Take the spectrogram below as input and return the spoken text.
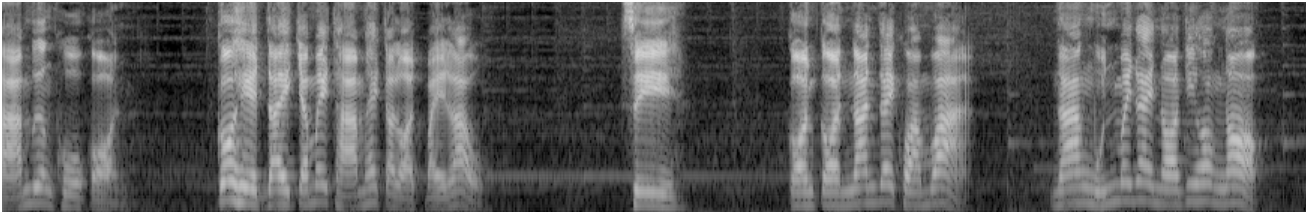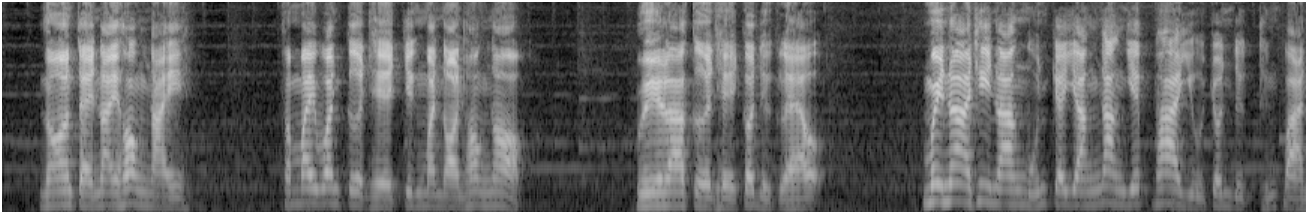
ถามเรื่องโคก่อน ก็เหตุใดจะไม่ถามให้ตลอดไปเล่า 4. ก่อนก่อนนั้นได้ความว่า นางหมุนไม่ได้นอนที่ห้องนอก นอนแต่ในห้องในทำไมวันเกิดเหตุจึงมานอนห้องนอก เวลาเกิดเหตุก็ดึกแล้ว ไม่น่าที่นางหมุนจะยังนั่งเย็บผ้าอยู่จนดึกถึงปาน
